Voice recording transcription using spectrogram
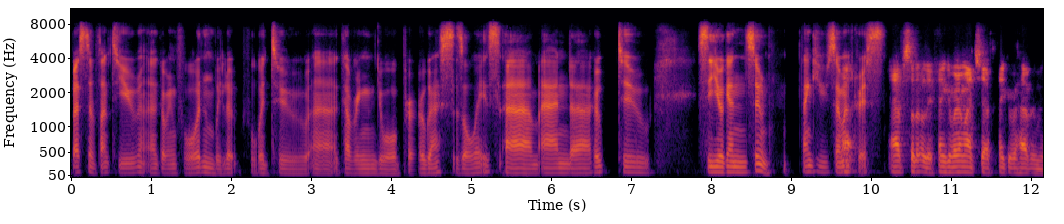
Best of luck to you uh, going forward, and we look forward to uh, covering your progress as always, um, and uh, hope to see you again soon. Thank you so much, Chris. Absolutely. Thank you very much, Jeff. Thank you for having me.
